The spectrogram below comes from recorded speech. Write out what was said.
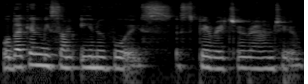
Well, that can be some inner voice, a spirit around you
